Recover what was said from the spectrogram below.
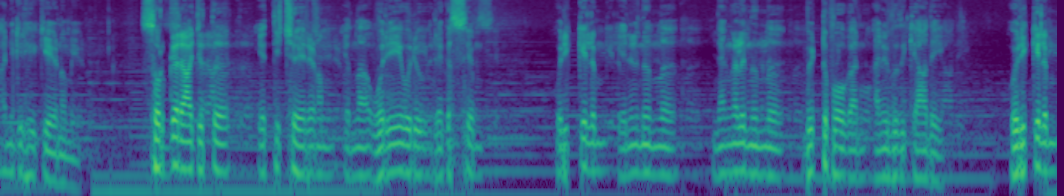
അനുഗ്രഹിക്കണമേ. സ്വർഗരാജ്യത്ത് എത്തിച്ചേരണം എന്ന ഒരേ ഒരു രഹസ്യം ഒരിക്കലും എന്നിൽ നിന്ന് ഞങ്ങളിൽ നിന്ന് വിട്ടുപോകാൻ അനുവദിക്കാതെ ഒരിക്കലും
